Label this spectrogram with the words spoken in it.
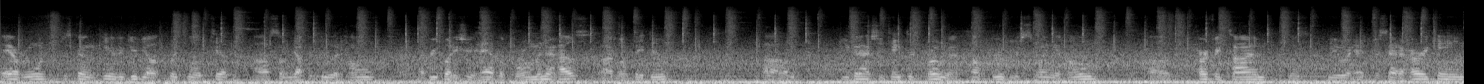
doing. Just going here to give y'all a quick little tip. Uh, something y'all can do at home. Everybody should have a broom in their house. I hope they do. Um, you can actually take this broom to help improve your swing at home. Uh, perfect time. We were had, just had a hurricane.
